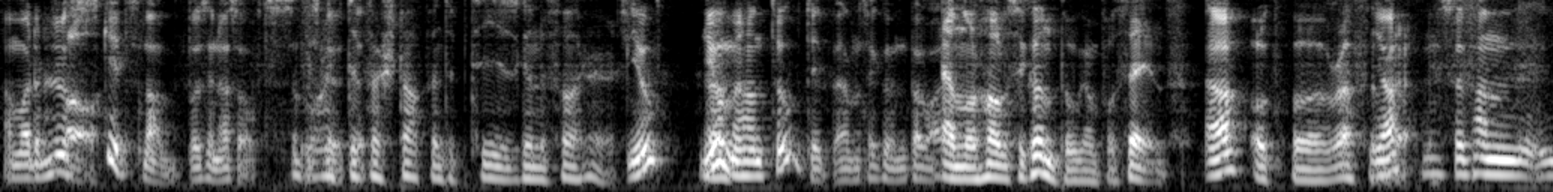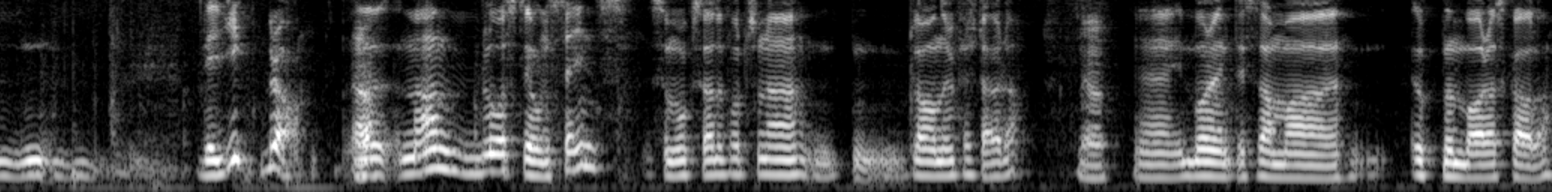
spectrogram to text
Han var ruskigt snabb på sina softs i Var inte slutet. Verstappen typ 10 sekunder före? Jo, jo Ja. men han tog typ en sekund per varv. En och en halv sekund tog han på Sainz. Ja, Och på Russell. ja, tror jag. så att han... Det gick bra. Ja. Eh, Men han blåste ju om Saints, som också hade fått sina planer förstörda. Ja, Eh, bara inte i samma uppenbara skala.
